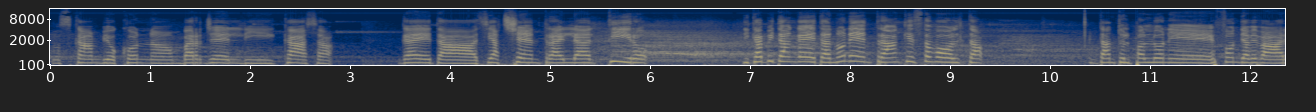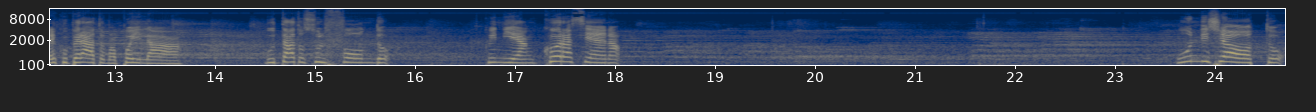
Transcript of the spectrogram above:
lo scambio con Bargelli Casa Gaeta si accentra il tiro di Capitan Gaeta non entra anche stavolta. Intanto il pallone Fondi aveva recuperato ma poi l'ha buttato sul fondo. Quindi è ancora Siena 11 a 8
